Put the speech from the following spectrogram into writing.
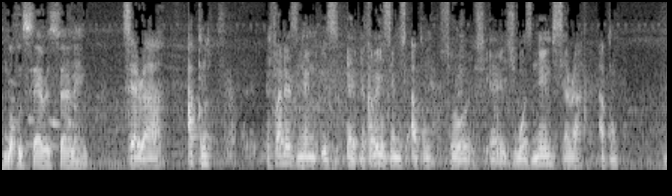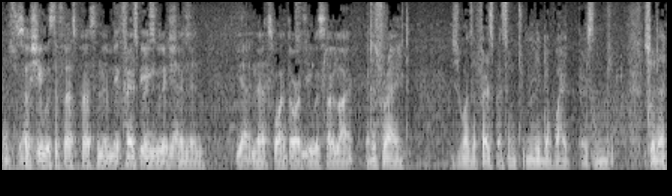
What was Sarah's surname? sarah akun the father's name is uh, the father's name is akun so she, uh, she was named sarah akun That's So right. she was the first person that mixed First with the person, English, yes. and then Yeah. and that's why Dorothy was so light. That is right. She was the first person to meet the white person, be- so that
